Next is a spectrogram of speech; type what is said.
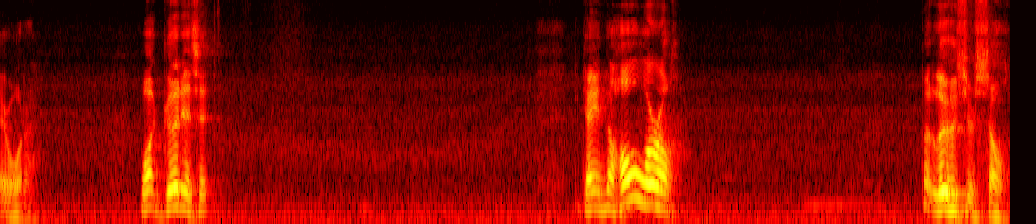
ahora. What good is it to gain the whole world but lose your soul?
